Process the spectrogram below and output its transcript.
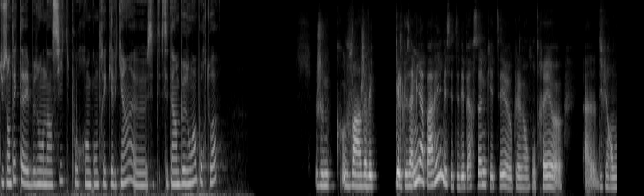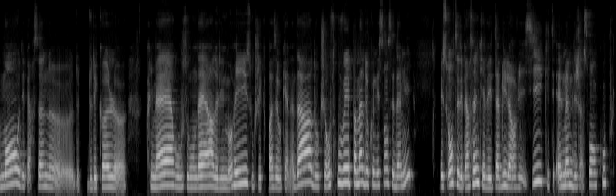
Tu sentais que t'avais besoin d'un site pour rencontrer quelqu'un euh, C'était un besoin pour toi? Je ne- enfin, j'avais quelques amis à Paris, mais c'était des personnes qui étaient, euh, que j'avais rencontrées euh, à différents moments, ou des personnes de, de l'école primaire ou secondaire de l'île Maurice, ou que j'ai croisées au Canada. Donc j'ai retrouvé pas mal de connaissances et d'amis. Mais souvent, c'était des personnes qui avaient établi leur vie ici, qui étaient elles-mêmes déjà soit en couple,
